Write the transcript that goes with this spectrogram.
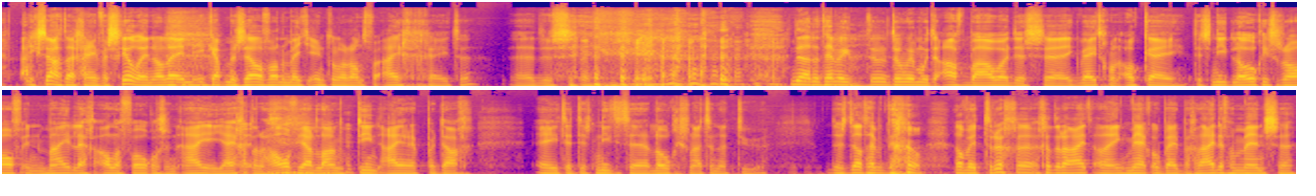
ik zag daar geen verschil in. Alleen ik heb mezelf wel een beetje intolerant voor ei gegeten. Eh, dus nou, dat heb ik toen, toen weer moeten afbouwen. Dus eh, ik weet gewoon, oké, het is niet logisch, Ralf. In mei leggen alle vogels een ei. En jij gaat een half jaar lang tien eieren per dag eten. Het is niet eh, logisch vanuit de natuur. Dus dat heb ik dan, dan weer teruggedraaid. Alleen ik merk ook bij het begeleiden van mensen...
